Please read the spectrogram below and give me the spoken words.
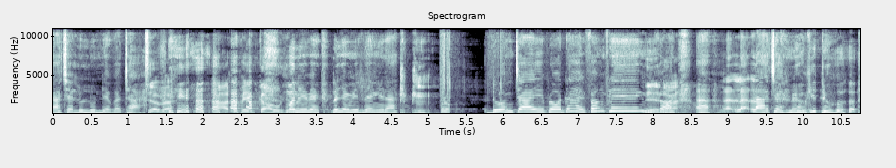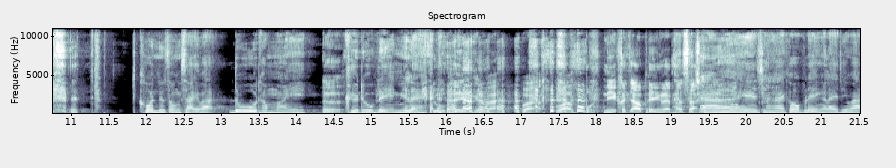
น่าจะรุ่นรุ่นๆเดียวกับจ๋า ใช่ไหมหาแต่เพลงเก่าใช่มันไหม มีเพลงแล้วยังมีเพลงนี้นะ โปรดดวงใจโปรดได้ฟังเพลงนี่ก่อนนะอะละละลาอาจารย์แมวคิดดู คนจะสงสัยว่าดูทำไม เออ คือดูเพลงนี่แหละ ดูเพลงใช่ไหมว่าว่าบทนี้เขาจะเอาเพลงอะไรมาใส่ใช่เนี่ยเหรอใช่เขาเอาเพลงอะไรที่ว่า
